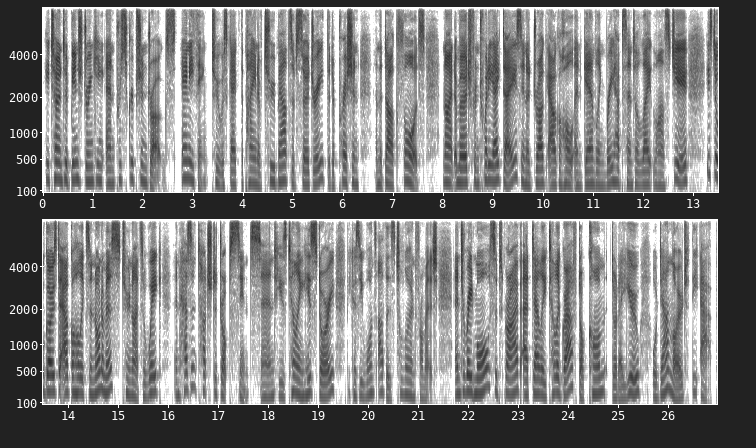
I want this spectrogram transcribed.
He turned to binge drinking and prescription drugs, anything to escape the pain of two bouts of surgery, the depression, and the dark thoughts. Knight emerged from 28 days in a drug, alcohol, and gambling rehab centre late last last year. He still goes to Alcoholics Anonymous two nights a week and hasn't touched a drop since. And he's telling his story because he wants others to learn from it. And to read more, subscribe at dailytelegraph.com.au or download the app.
